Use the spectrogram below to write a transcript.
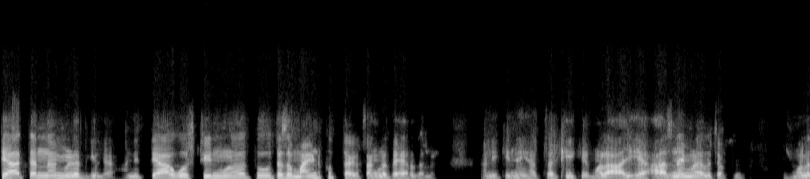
त्या त्यांना मिळत गेल्या. आणि त्या गोष्टींमुळे तो त्याचं माइंड खूप चांगलं तयार झालं. आणि की नाही आता ठीक आहे. मला आज हे आज नाही मिळालं चॉकलेट मला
